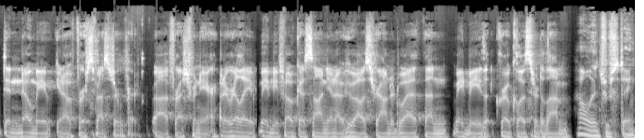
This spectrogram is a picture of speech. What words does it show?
didn't know me, you know, first semester uh, freshman year, but it really made me focus on you know who I was surrounded with and made me grow closer to them. How interesting.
